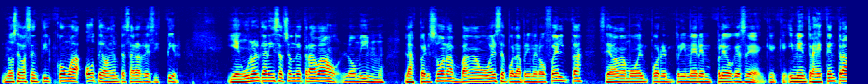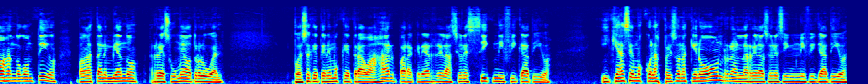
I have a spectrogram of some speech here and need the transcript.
no se va a sentir cómoda o te van a empezar a resistir. Y en una organización de trabajo, lo mismo. Las personas van a moverse por la primera oferta, se van a mover por el primer empleo que se... y mientras estén trabajando contigo, van a estar enviando resumen a otro lugar. Por eso es que tenemos que trabajar para crear relaciones significativas. ¿Y qué hacemos con las personas que no honran las relaciones significativas?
